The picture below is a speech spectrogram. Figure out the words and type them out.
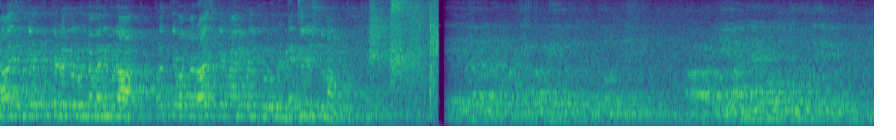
రాజకీయ పుట్టగతులు ఉండవని కూడా ప్రతి ఒక్క రాజకీయ నాయకులకు మేము హెచ్చరిస్తున్నాం ఏ అన్యాయం అవుతుందో కూడా తెలియకపోతుంది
